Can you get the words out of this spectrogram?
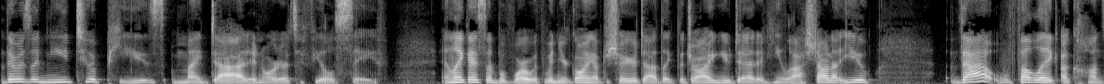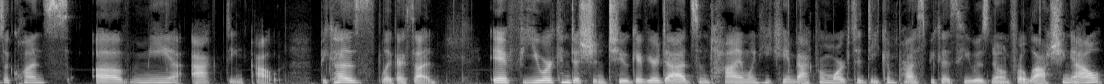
there was a need to appease my dad in order to feel safe. And like I said before, with when you're going up to show your dad like the drawing you did and he lashed out at you, that felt like a consequence of me acting out. Because, like I said, if you were conditioned to give your dad some time when he came back from work to decompress because he was known for lashing out,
